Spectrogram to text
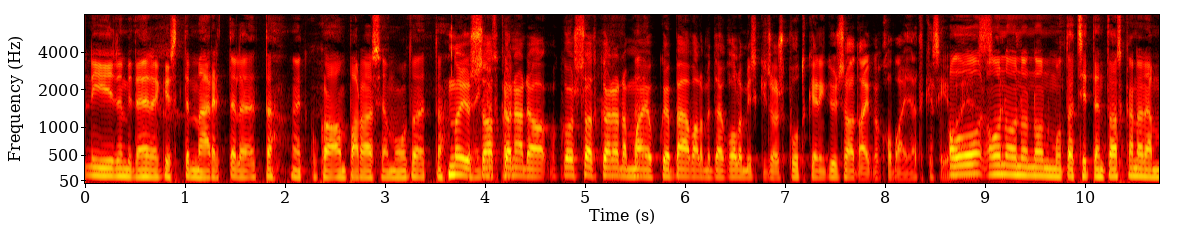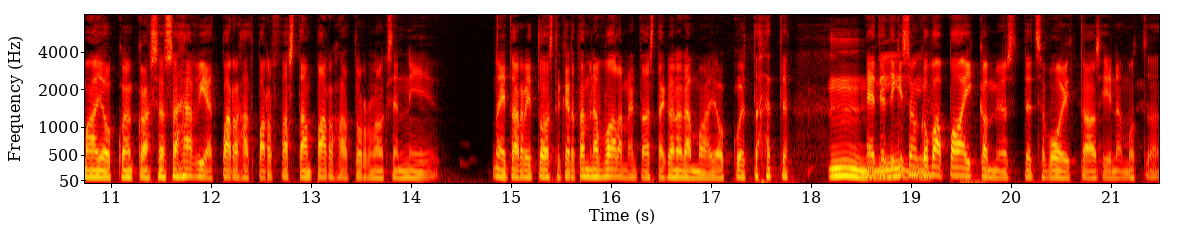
niin, miten heidänkin sitten määrittelee, että, että kuka on paras ja muuta. Että no jos sä oot, Kanada, jos sä oot Kanadan maajoukkueen päävalmentaja kolmiskisoissa putkeen, niin kyllä sä oot aika kova jätkä siinä on, vaiheessa. on, on, on, on, mutta sitten taas Kanadan maajoukkueen kanssa, jos sä häviät parhaat par vastaan parhaat turnauksen, niin ei tarvitse toista kertaa mennä valmentaa sitä Kanadan maajoukkuetta. Että, Mm, et tietenkin niin, se on niin. kova paikka myös, että se voittaa siinä, mutta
